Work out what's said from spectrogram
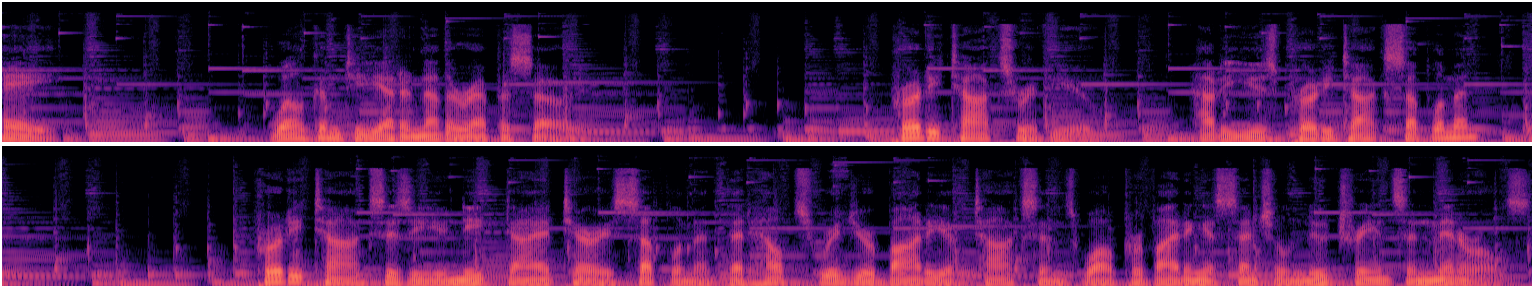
Hey! Welcome to yet another episode. Protetox Review How to use Protetox Supplement? Protetox is a unique dietary supplement that helps rid your body of toxins while providing essential nutrients and minerals.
